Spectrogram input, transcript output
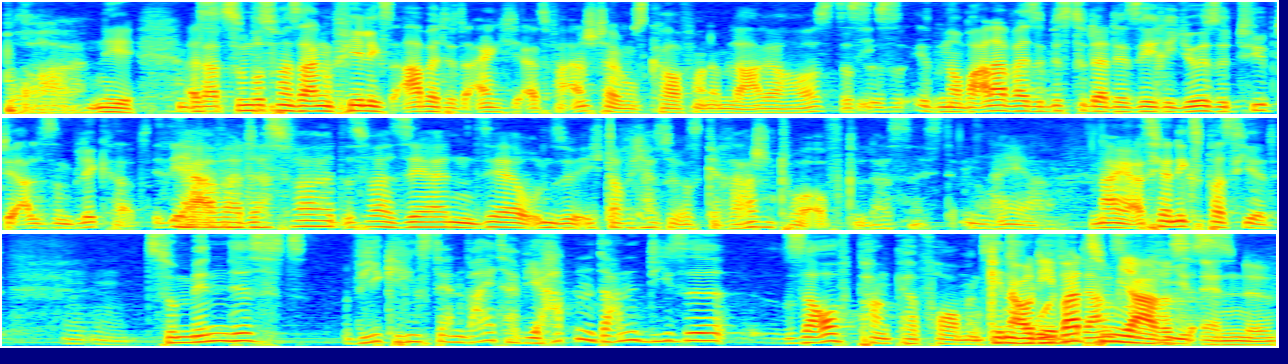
boah, nee. Also, Dazu muss man sagen, Felix arbeitet eigentlich als Veranstaltungskaufmann im Lagerhaus. Das ist, normalerweise bist du da der seriöse Typ, der alles im Blick hat. ja, aber das war, das war sehr, sehr unseriös. Ich glaube, ich habe sogar das Garagentor aufgelassen. Ich naja. Naja, ist ja nichts passiert. Zumindest, wie ging es denn weiter? Wir hatten dann diese Saufpunk-Performance. Genau, die war zum Jahresende,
